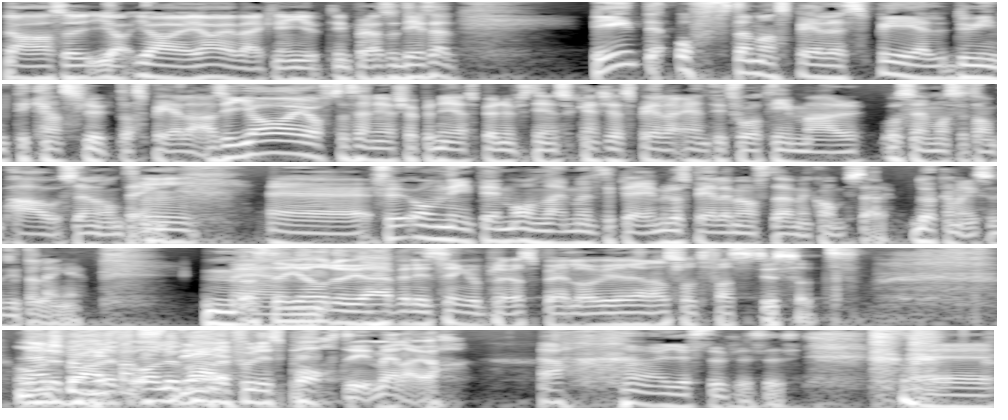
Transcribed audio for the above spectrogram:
Ja, alltså jag, jag, jag är verkligen djupt imponerad. Alltså det, är så att, det är inte ofta man spelar ett spel du inte kan sluta spela. Alltså jag är ofta här när jag köper nya spel nu för tiden så kanske jag spelar en till två timmar och sen måste jag ta en paus eller någonting. Mm. Eh, för om det inte är online multiplayer, men då spelar man ofta med kompisar. Då kan man liksom sitta länge. Men... Fast det gör du ju även i single player-spel och vi har redan slått fast det. Så att, om, När det bara, hade- fast om det bara det? hade funnits party menar jag. Ja, just det, precis. eh,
